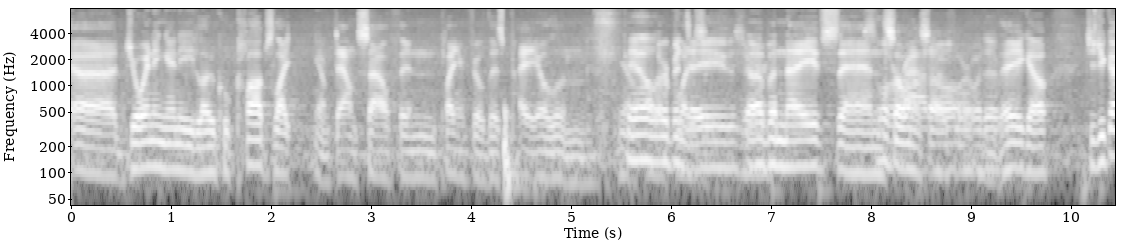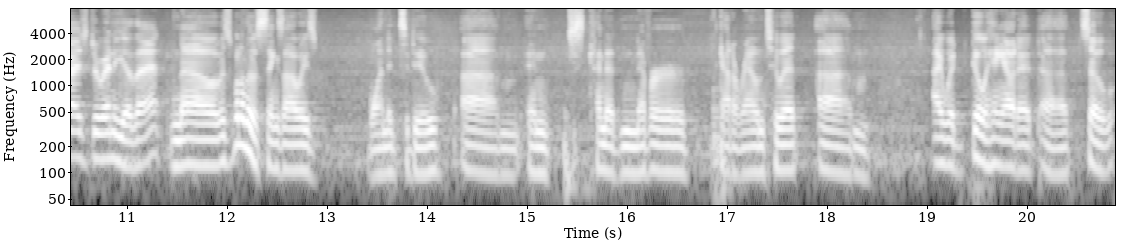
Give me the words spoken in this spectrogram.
uh, joining any local clubs like you know down south in Plainfield? There's Pale and you know, Pale, Urban places. Daves Urban Knaves, and so on and so Silverado or forth. whatever. There you go. Did you guys do any of that? no, it was one of those things I always wanted to do, um, and just kind of never got around to it. Um, I would go hang out at uh, so.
